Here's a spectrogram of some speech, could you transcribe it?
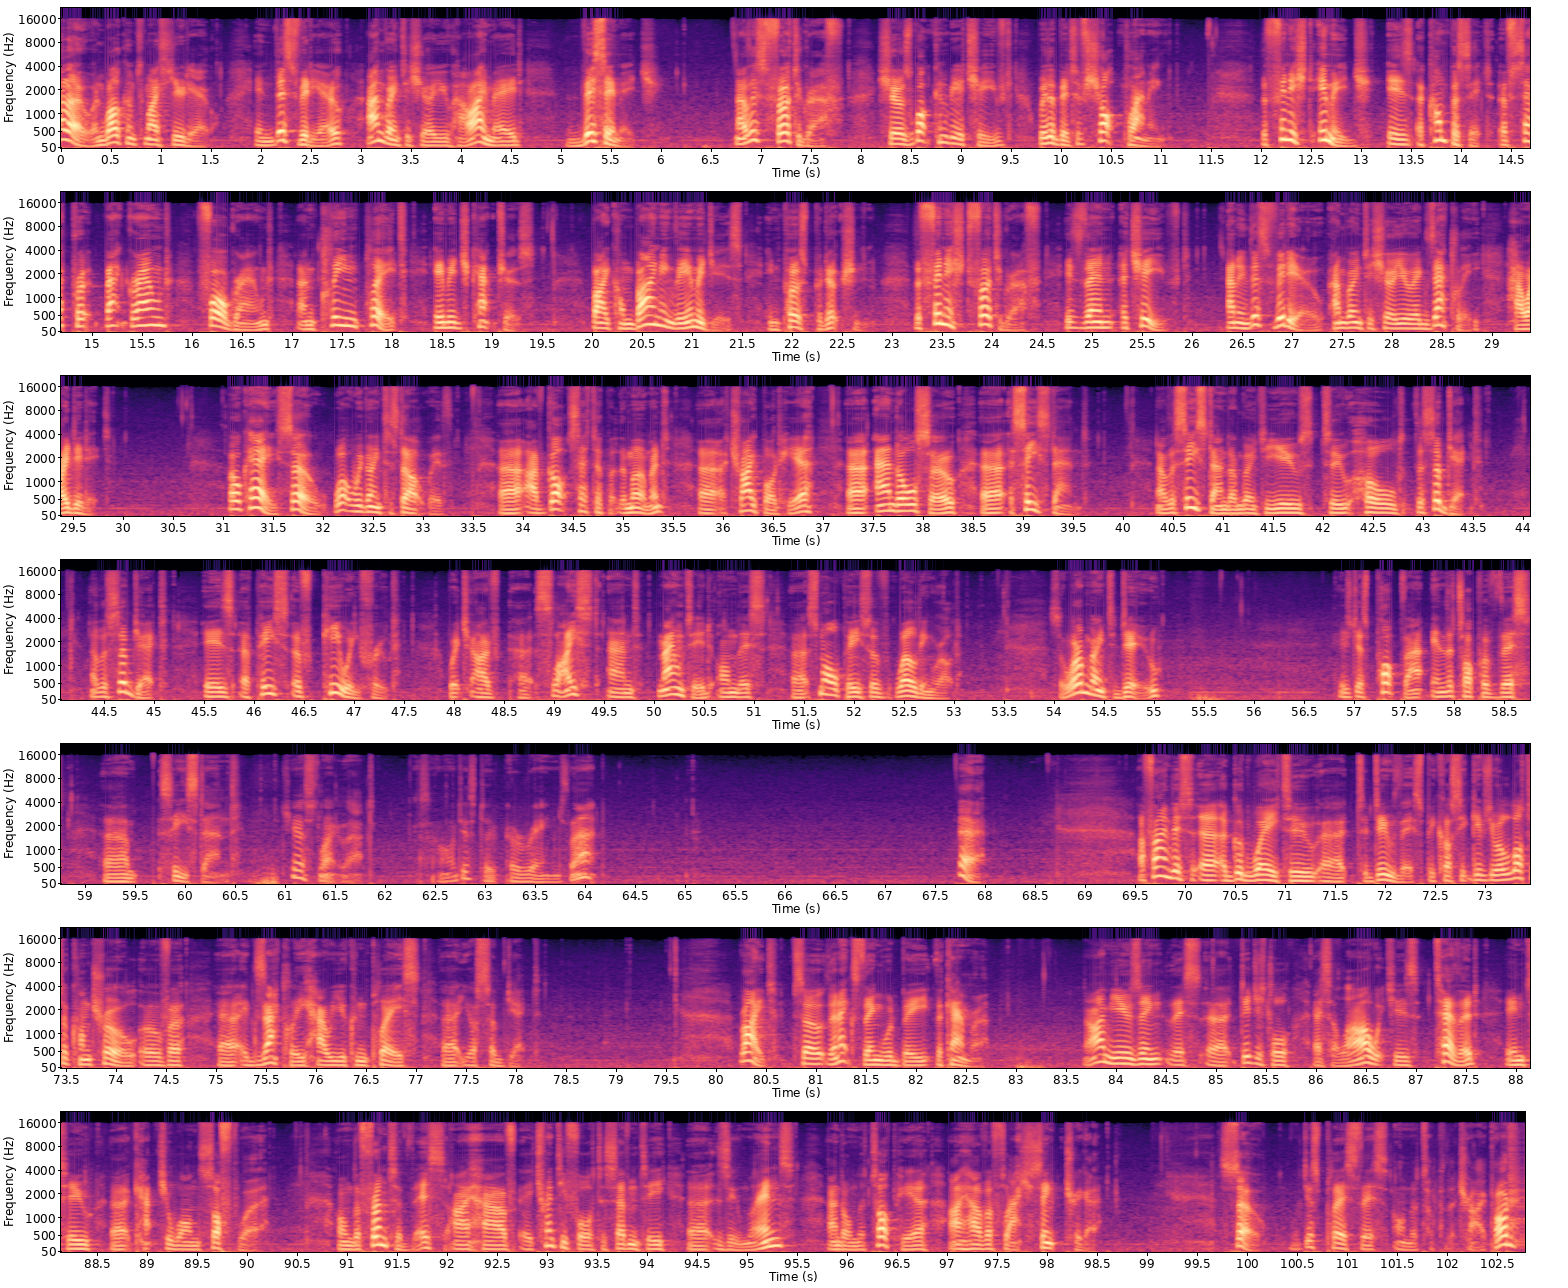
Hello and welcome to my studio. In this video I'm going to show you how I made this image. Now this photograph shows what can be achieved with a bit of shot planning. The finished image is a composite of separate background, foreground and clean plate image captures. By combining the images in post-production, the finished photograph is then achieved. And in this video I'm going to show you exactly how I did it. Okay, so what we're we going to start with? Uh, I've got set up at the moment uh, a tripod here uh, and also uh, a C-stand. Now the C-stand I'm going to use to hold the subject. Now the subject is a piece of kiwi fruit which I've uh, sliced and mounted on this uh, small piece of welding rod. So what I'm going to do is just pop that in the top of this um, C-stand just like that. So I'll just arrange that. There. I find this uh, a good way to, uh, to do this because it gives you a lot of control over uh, exactly how you can place uh, your subject. Right, so the next thing would be the camera. Now I'm using this uh, digital SLR which is tethered into uh, Capture One software. On the front of this I have a 24 to 70 uh, zoom lens and on the top here I have a flash sync trigger. So we'll just place this on the top of the tripod.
